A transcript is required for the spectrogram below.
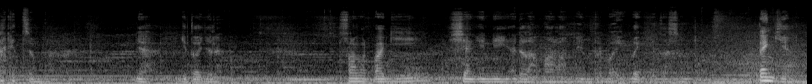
Sakit semua ya gitu aja lah selamat pagi. Siang ini adalah malam yang terbaik bagi kita semua. Thank you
